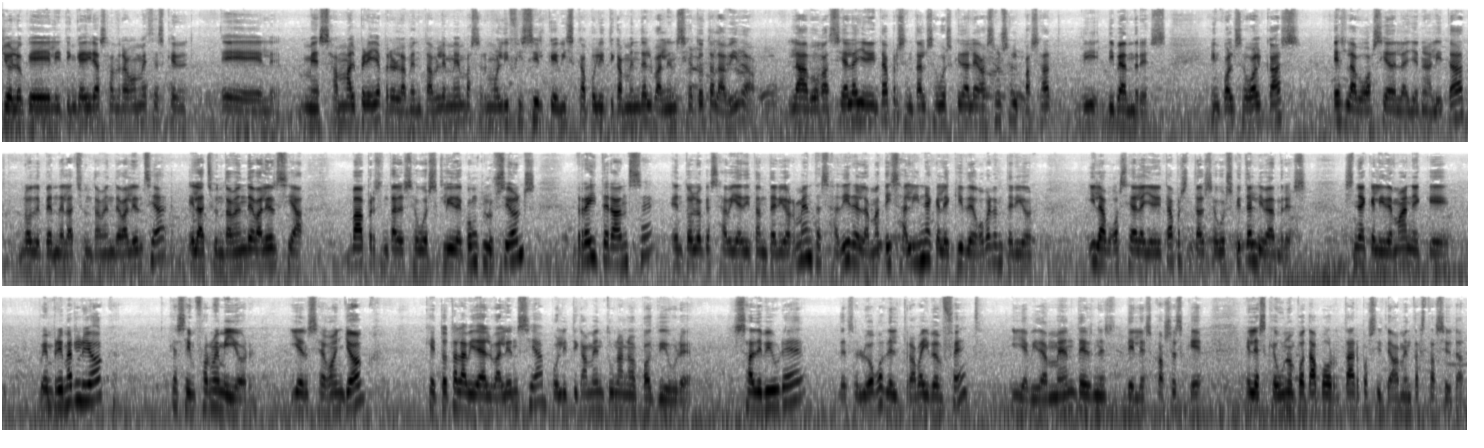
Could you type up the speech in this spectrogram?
jo el que li tinc que dir a Sandra Gómez és que eh, me sap mal per ella, però lamentablement va ser molt difícil que visca políticament del València tota la vida. L'abogacia de la Generalitat ha presentat el seu escrit d'al·legacions el passat di divendres. En qualsevol cas, és l'abogacia de la Generalitat, no depèn de l'Ajuntament de València. L'Ajuntament de València va presentar el seu escrit de conclusions reiterant-se en tot el que s'havia dit anteriorment, és a dir, en la mateixa línia que l'equip de govern anterior. I l'abogacia de la Generalitat ha presentat el seu escrit el divendres. Sinó que li demane que, en primer lloc, que s'informe millor i, en segon lloc, que tota la vida del València políticament una no pot viure. S'ha de viure, des de luego, del treball ben fet i, evidentment, de les coses que, en les que uno pot aportar positivament a aquesta ciutat.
